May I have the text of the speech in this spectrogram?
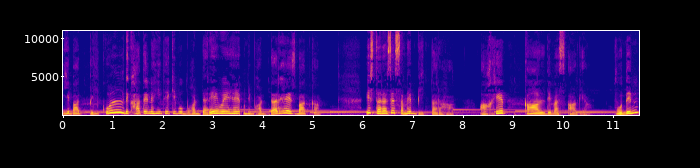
ये बात बिल्कुल दिखाते नहीं थे कि वो बहुत डरे हुए हैं, उन्हें बहुत डर है इस बात का। इस तरह से समय बीतता रहा। आखिर काल दिवस आ गया। वो दिन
